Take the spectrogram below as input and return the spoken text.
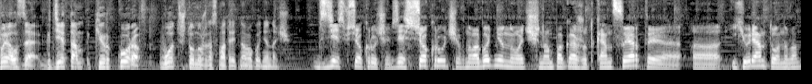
Белза, где там Киркоров? Вот что нужно смотреть новогоднюю ночь здесь все круче. Здесь все круче. В новогоднюю ночь нам покажут концерты э, Юрия Антонова,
